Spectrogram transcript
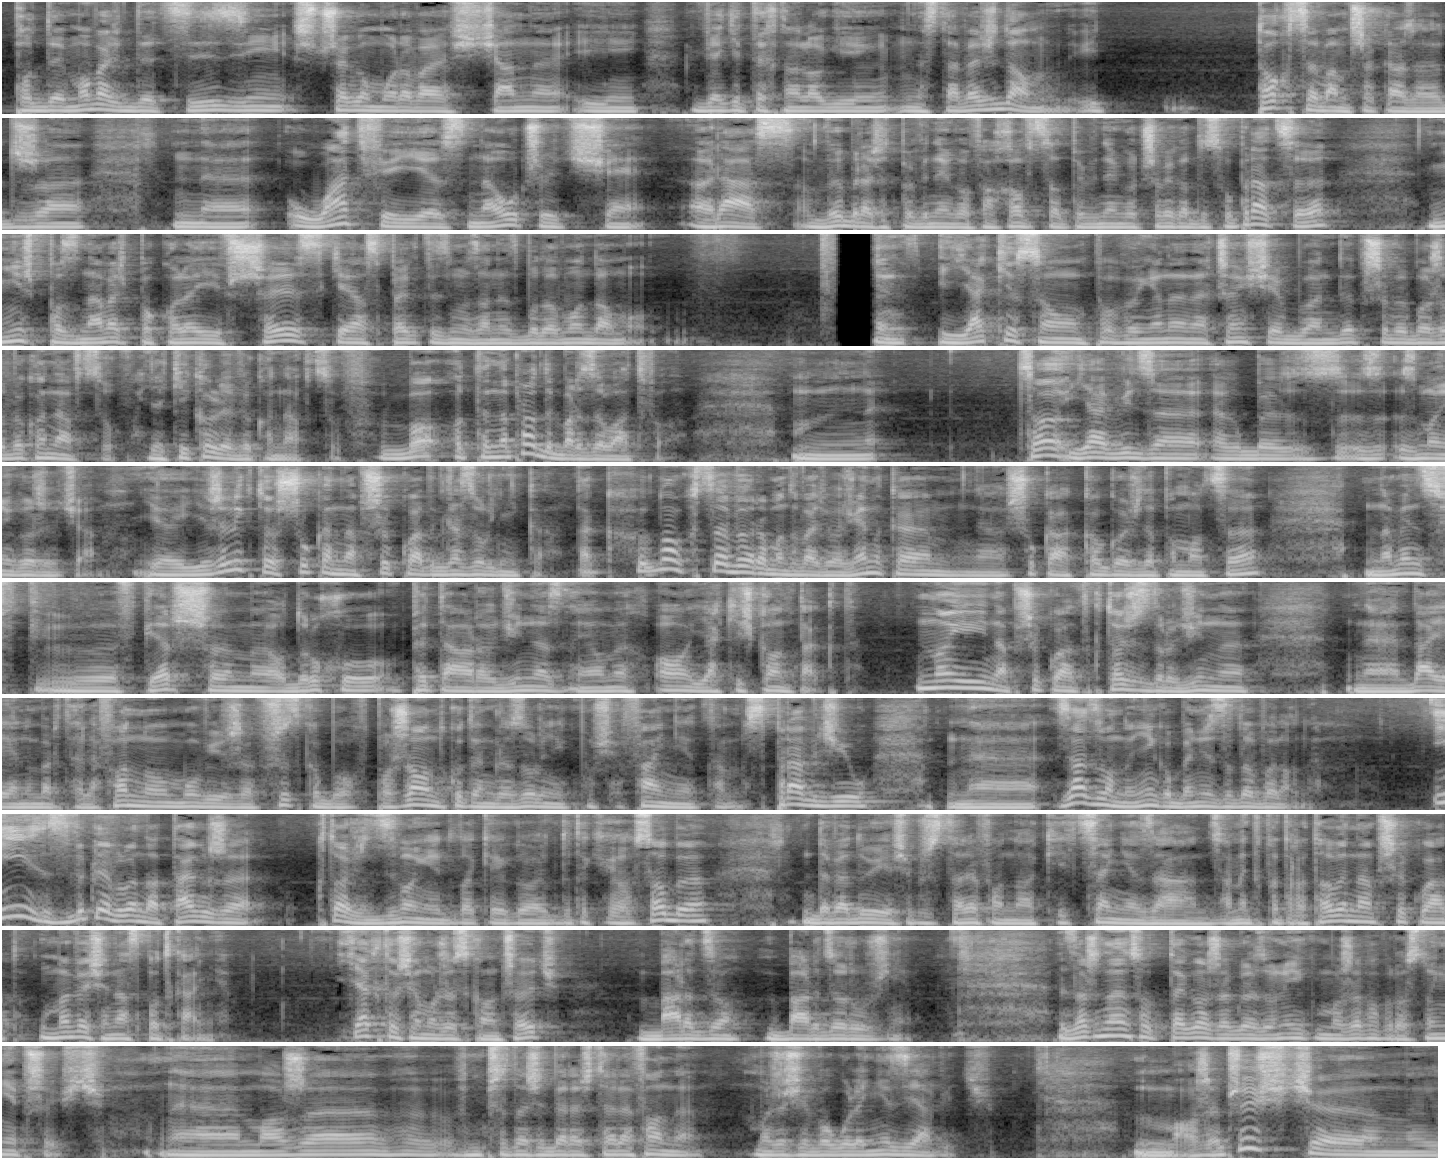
podejmować decyzji, z czego murować ściany i w jakiej technologii stawiać dom. I to chcę Wam przekazać, że łatwiej jest nauczyć się raz wybrać odpowiedniego fachowca, odpowiedniego człowieka do współpracy, niż poznawać po kolei wszystkie aspekty związane z budową domu. Więc jakie są popełniane najczęściej błędy przy wyborze wykonawców, jakikolwiek wykonawców? Bo o to naprawdę bardzo łatwo. Co ja widzę jakby z, z, mojego życia? Jeżeli ktoś szuka na przykład glazurnika, tak, no chce wyremontować łazienkę, szuka kogoś do pomocy, no więc w, w pierwszym odruchu pyta rodzinę, znajomych o jakiś kontakt. No i na przykład ktoś z rodziny e, daje numer telefonu, mówi, że wszystko było w porządku, ten glazurnik mu się fajnie tam sprawdził, e, zadzwon do niego, będzie zadowolony. I zwykle wygląda tak, że ktoś dzwoni do, takiego, do takiej osoby, dowiaduje się przez telefon o jakiej cenie za, za metr kwadratowy na przykład, umawia się na spotkanie. Jak to się może skończyć? Bardzo, bardzo różnie. Zaczynając od tego, że glazurnik może po prostu nie przyjść, e, może przestać odbierać telefony, może się w ogóle nie zjawić. Może przyjść,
